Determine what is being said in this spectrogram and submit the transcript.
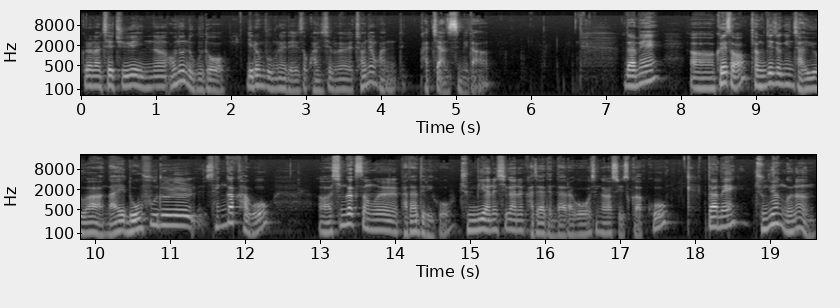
그러나 제 주위에 있는 어느 누구도 이런 부분에 대해서 관심을 전혀 관, 갖지 않습니다. 그 다음에 어, 그래서 경제적인 자유와 나의 노후를 생각하고 어, 심각성을 받아들이고 준비하는 시간을 가져야 된다라고 생각할 수 있을 것 같고 그 다음에 중요한 거는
